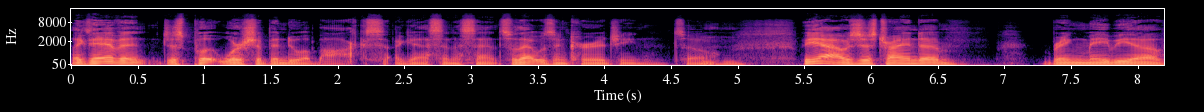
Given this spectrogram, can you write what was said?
Like they haven't just put worship into a box, I guess, in a sense. So that was encouraging. So, but yeah, I was just trying to bring maybe a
